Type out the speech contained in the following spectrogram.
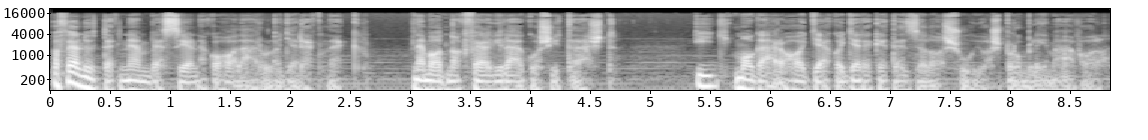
A felnőttek nem beszélnek a halálról a gyereknek, nem adnak felvilágosítást. Így magára hagyják a gyereket ezzel a súlyos problémával.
